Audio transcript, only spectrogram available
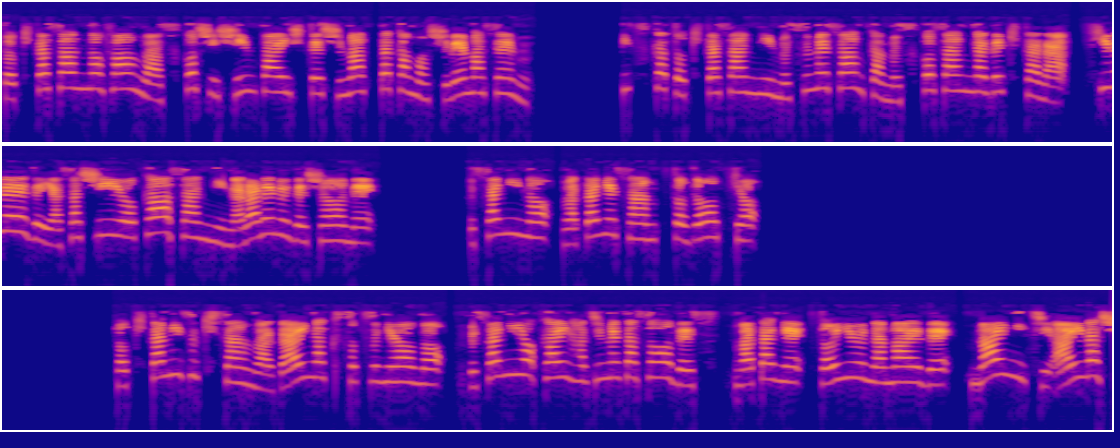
時田さんのファンは少し心配してしまったかもしれません。いつか時田さんに娘さんか息子さんができたら、綺麗で優しいお母さんになられるでしょうね。うさぎの若毛さんと同居。時田水木さんは大学卒業後、うさぎを飼い始めたそうです。またげという名前で、毎日愛らし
